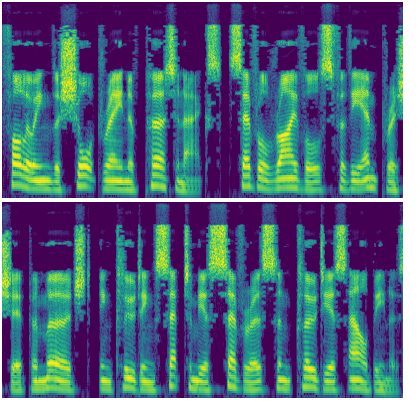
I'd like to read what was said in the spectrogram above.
Following the short reign of Pertinax, several rivals for the emperorship emerged, including Septimius Severus and Clodius Albinus.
